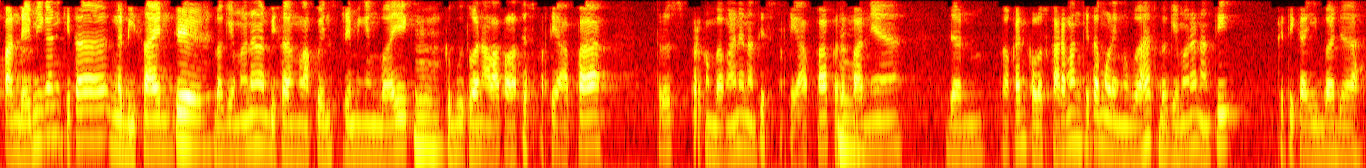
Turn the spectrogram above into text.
pandemi kan kita ngedesain Iya. bagaimana bisa ngelakuin streaming yang baik, Hmm. kebutuhan alat-alatnya seperti apa, terus perkembangannya nanti seperti apa ke Hmm. depannya dan bahkan kalau sekarang kan kita mulai ngebahas bagaimana nanti ketika ibadah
